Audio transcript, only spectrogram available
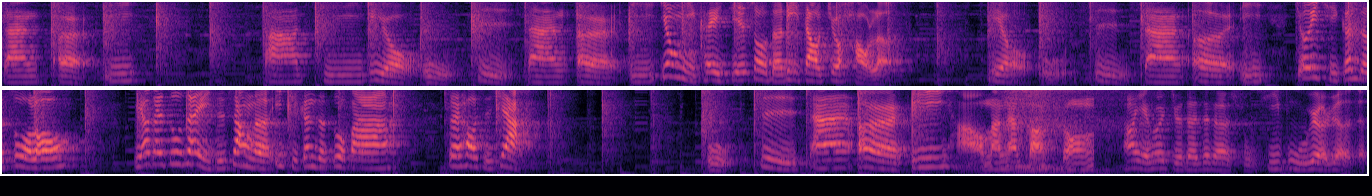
三二一，八七六五四三二一，用你可以接受的力道就好了。六五四三二一。就一起跟着做喽，不要再坐在椅子上了，一起跟着做吧。最后十下，五四、三、二、一，好，慢慢放松，然后也会觉得这个属膝部热热的。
